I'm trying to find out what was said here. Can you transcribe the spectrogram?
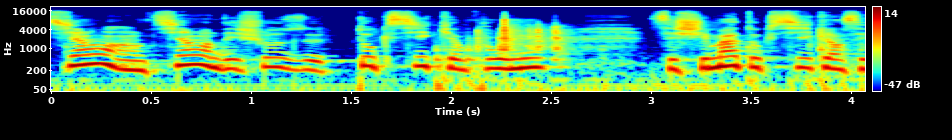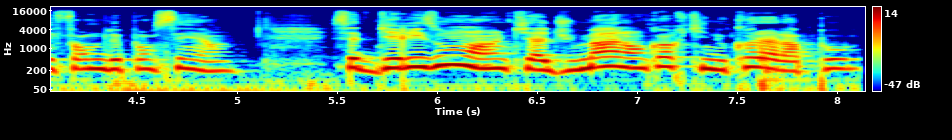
tient, on tient à des choses toxiques pour nous. Ces schémas toxiques, ces formes de pensée. Cette guérison qui a du mal encore, qui nous colle à la peau.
